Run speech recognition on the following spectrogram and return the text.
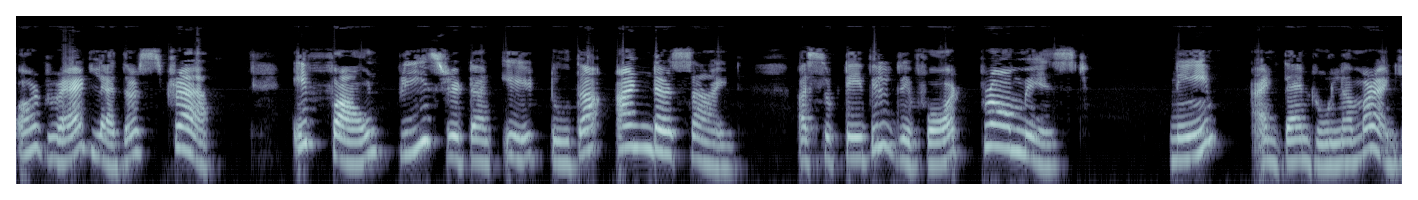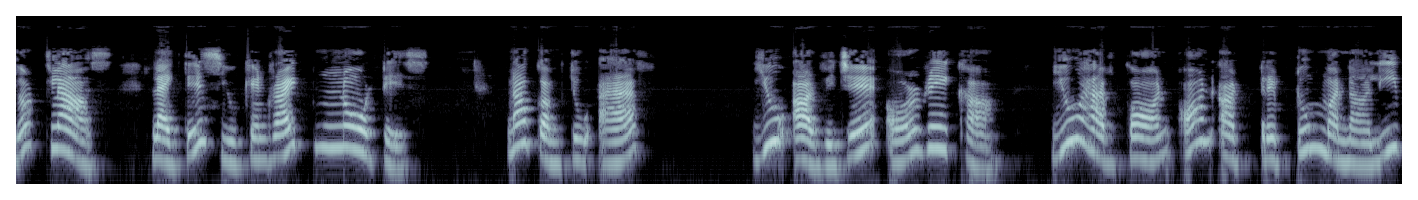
or red leather strap. If found, please return it to the undersigned. A suitable reward promised. Name and then roll number and your class. Like this, you can write notice. Now come to F. You are Vijay or Rekha. You have gone on a trip to Manali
